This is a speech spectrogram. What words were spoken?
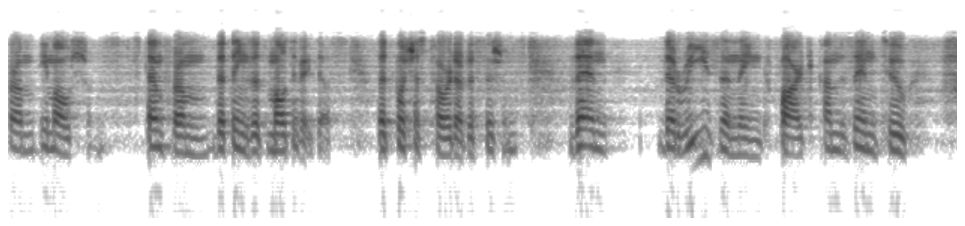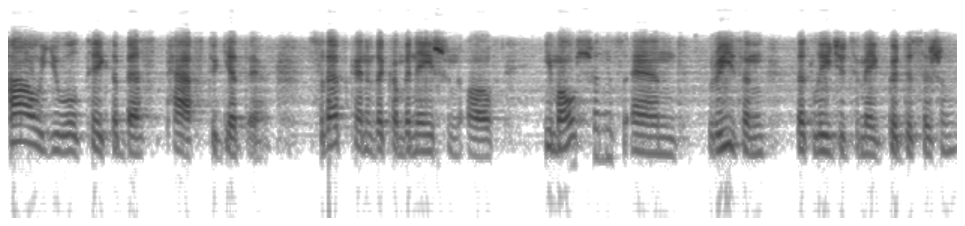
from emotions, stem from the things that motivate us, that push us toward our decisions. Then the reasoning part comes into how you will take the best path to get there. So that's kind of the combination of emotions and reason that lead you to make good decisions.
